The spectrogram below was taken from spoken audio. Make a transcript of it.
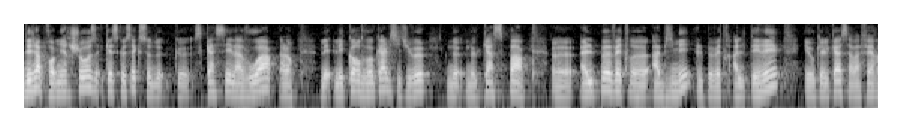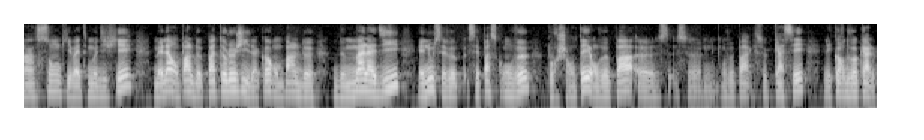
Déjà, première chose, qu'est-ce que c'est que, se casser la voix? Alors, les, cordes vocales, si tu veux, ne, cassent pas. Euh, elles peuvent être euh, abîmées, elles peuvent être altérées et auquel cas ça va faire un son qui va être modifié. Mais là, on parle de pathologie, d'accord? On parle de, maladie et nous, ce n'est pas ce qu'on veut pour chanter. On ne veut pas euh, se casser les cordes vocales.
